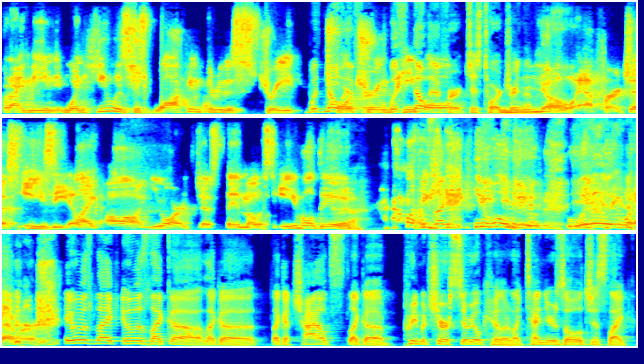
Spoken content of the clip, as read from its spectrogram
But I mean, when he was just walking through the street with no torturing effort. With people, no effort, just torturing them. no effort, just easy. Like, oh, you are just the most evil dude. Yeah. like, He's like- he will do literally whatever. It was like it was like a like a like a child's like a premature serial killer, like ten years old, just like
